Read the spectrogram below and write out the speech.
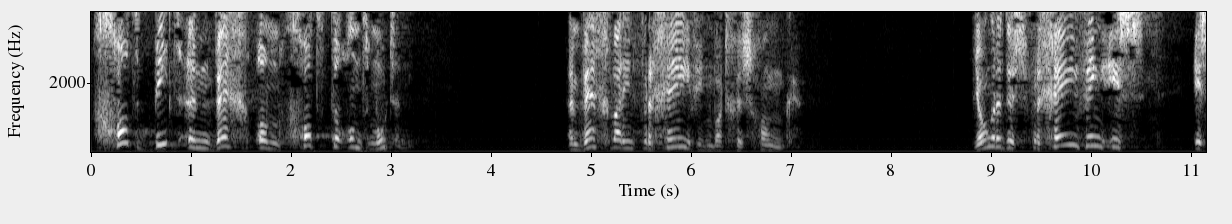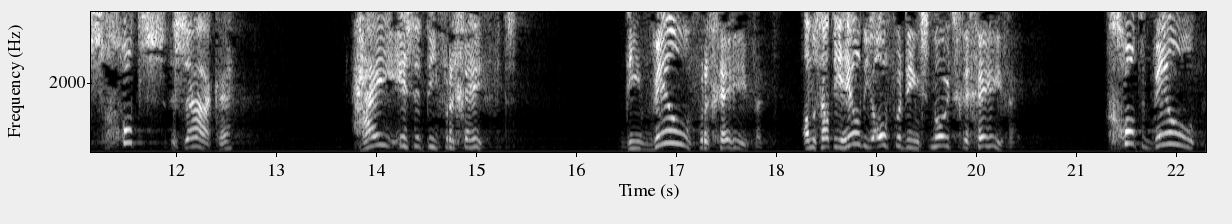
God biedt een weg om God te ontmoeten. Een weg waarin vergeving wordt geschonken. Jongeren, dus vergeving is, is Gods zaken. Hij is het die vergeeft. Die wil vergeven. Anders had hij heel die offerdienst nooit gegeven. God wil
